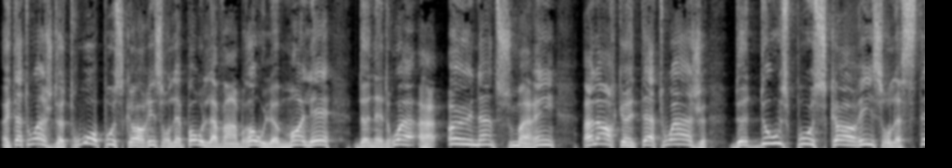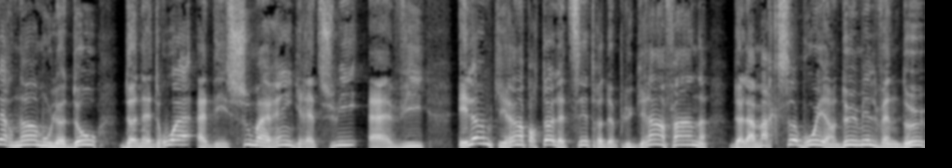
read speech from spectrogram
Un tatouage de 3 pouces carrés sur l'épaule, l'avant-bras ou le mollet donnait droit à un an de sous-marin, alors qu'un tatouage de 12 pouces carrés sur le sternum ou le dos donnait droit à des sous-marins gratuits à vie. Et l'homme qui remporta le titre de plus grand fan de la marque Subway en 2022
